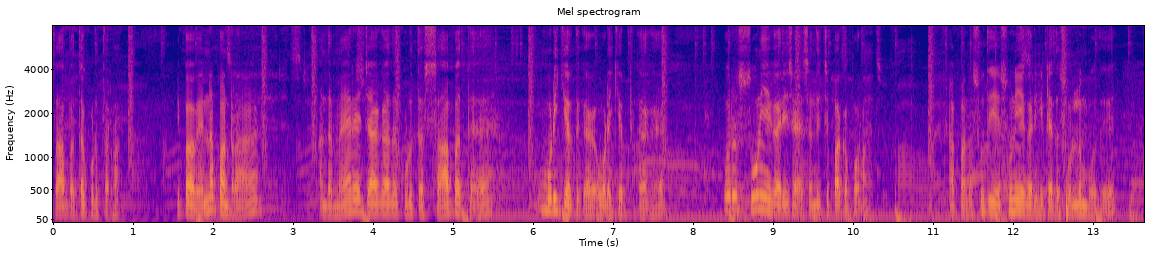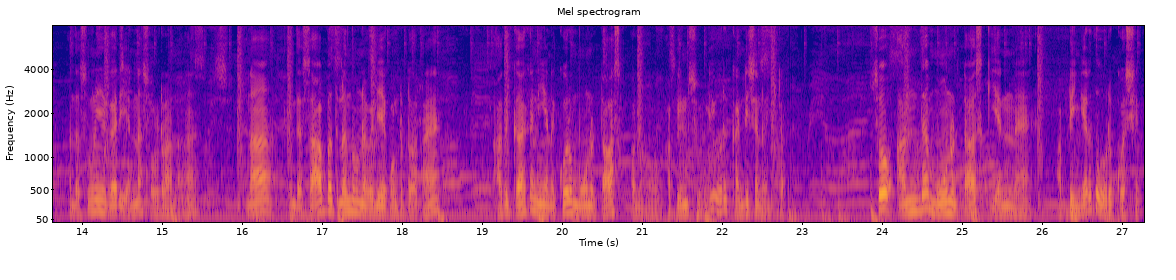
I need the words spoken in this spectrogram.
சாபத்தை கொடுத்துட்றான். இப்போ அவன் என்ன பண்ணுறான் அந்த மேரேஜ் ஆகாத கொடுத்த சாபத்தை முடிக்கிறதுக்காக உடைக்கிறதுக்காக ஒரு சூனியக்காரி சந்தித்து பார்க்க போகிறான் அப்போ அந்த சுதிய சூனியக்காரிக்கிட்ட அதை சொல்லும்போது அந்த சூனியக்காரி என்ன சொல்கிறான்னா நான் இந்த சாபத்துலேருந்து உன்னை வெளியே கொண்டுட்டு வர்றேன். அதுக்காக நீ எனக்கு ஒரு மூணு டாஸ்க் பண்ணணும். அப்படின்னு சொல்லி ஒரு கண்டிஷன் வைக்கிறான். ஸோ அந்த மூணு டாஸ்க் என்ன? அப்படிங்கிறது ஒரு கொஷின்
